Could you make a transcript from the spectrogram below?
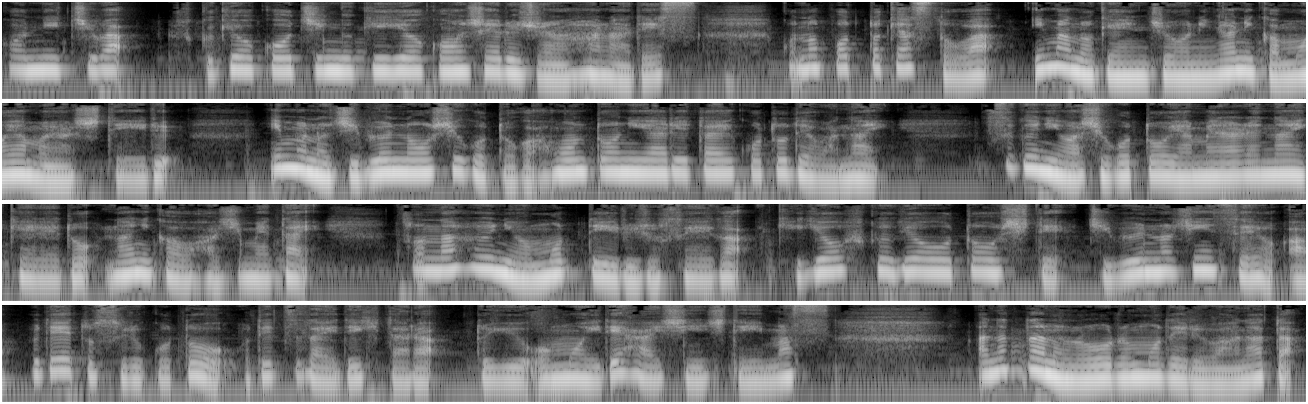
こんにちは。副業コーチング企業コンシェルジュの花です。このポッドキャストは今の現状に何かモヤモヤしている、今の自分のお仕事が本当にやりたいことではない、すぐには仕事を辞められないけれど何かを始めたい、そんな風に思っている女性が企業副業を通して自分の人生をアップデートすることをお手伝いできたらという思いで配信しています。あなたのロールモデルはあなた、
